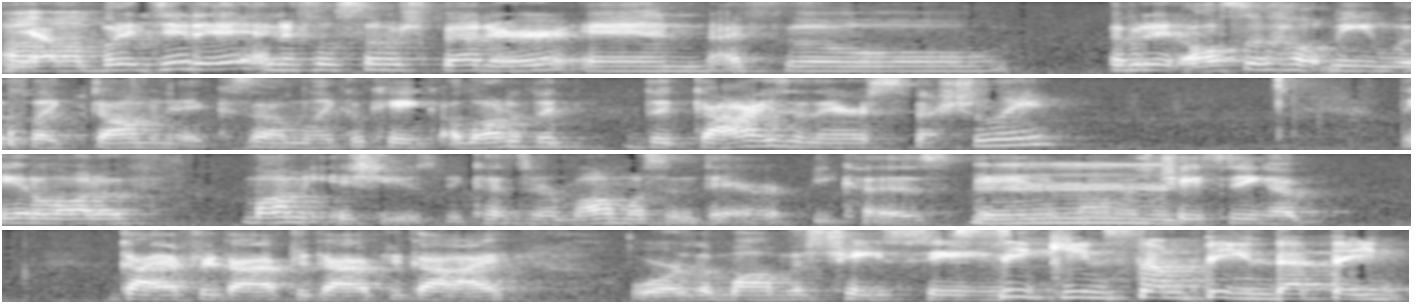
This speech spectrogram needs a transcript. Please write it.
Yep. um, but I did it, and I feel so much better, and I feel. But it also helped me with like Dominic because I'm like, okay, a lot of the the guys in there, especially, they had a lot of mommy issues because their mom wasn't there because they, their mom was mm. chasing a guy after guy after guy after guy, or the mom was chasing. Seeking something that they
